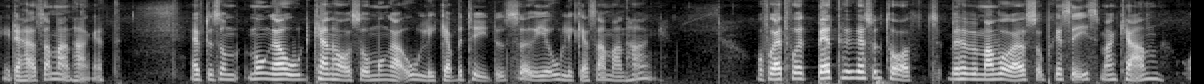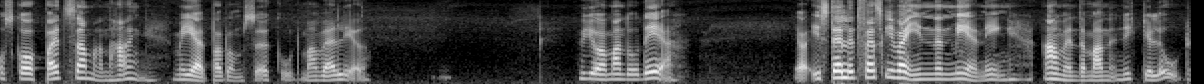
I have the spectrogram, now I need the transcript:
i det här sammanhanget. Eftersom många ord kan ha så många olika betydelser i olika sammanhang. Och för att få ett bättre resultat behöver man vara så precis man kan och skapa ett sammanhang med hjälp av de sökord man väljer. Hur gör man då det? Ja, istället för att skriva in en mening använder man nyckelord.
